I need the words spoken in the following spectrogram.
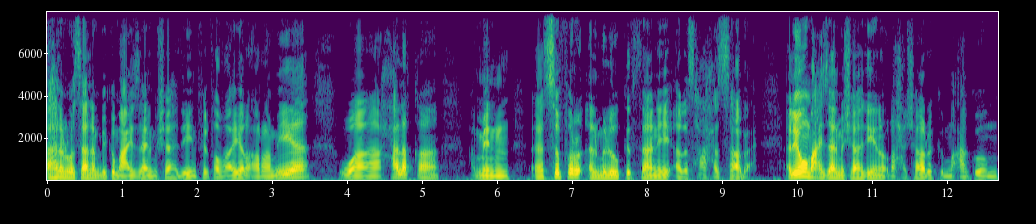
أهلا وسهلا بكم أعزائي المشاهدين في الفضائية الأرامية وحلقة من سفر الملوك الثاني الإصحاح السابع. اليوم أعزائي المشاهدين راح أشارك معكم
